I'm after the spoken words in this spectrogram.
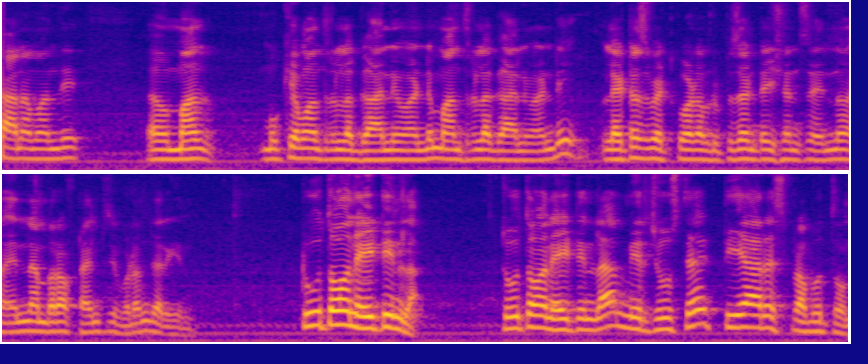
చాలా మంది ఆ, మన్ ముఖ్యమంత్రులకు కానివ్వండి మంత్రులకు కానివ్వండి లెటర్స్ పెట్టుకోవడం రిప్రజెంటేషన్స్ ఎన్నో ఎన్ నెంబర్ ఆఫ్ టైమ్స్ ఇవ్వడం జరిగింది. టూ థౌజండ్ ఎయిటీన్లో టూ థౌజండ్ ఎయిటీన్లో మీరు చూస్తే టీఆర్ఎస్ ప్రభుత్వం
